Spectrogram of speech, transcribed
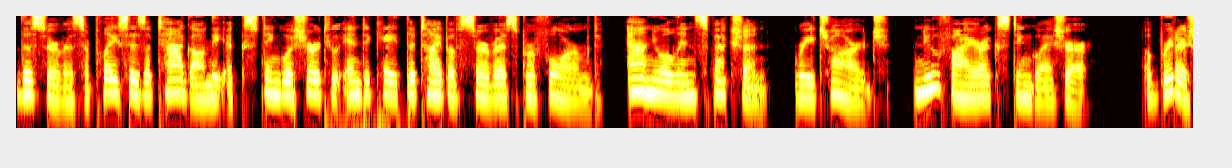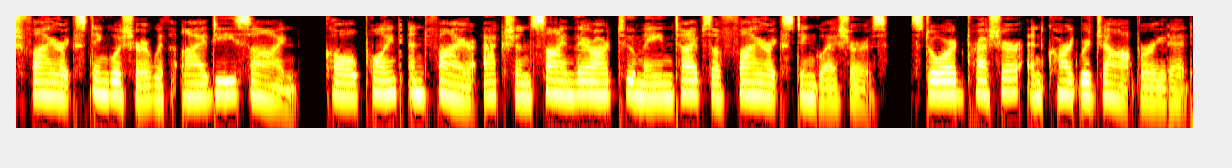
The servicer places a tag on the extinguisher to indicate the type of service performed, annual inspection, recharge, new fire extinguisher. A British fire extinguisher with ID sign, call point and fire action sign There are two main types of fire extinguishers, stored pressure and cartridge operated.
